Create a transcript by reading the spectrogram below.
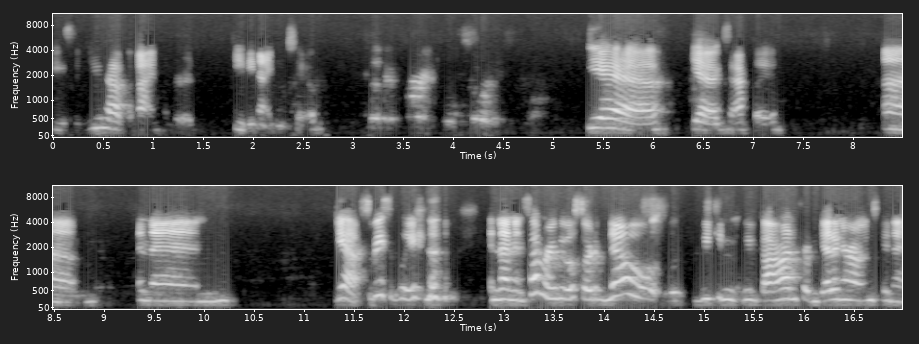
piece and you have the 900 PV92. Yeah, yeah, exactly. Um, and then, yeah, so basically, And then in summary, we will sort of know we can, we've gone from getting our own DNA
